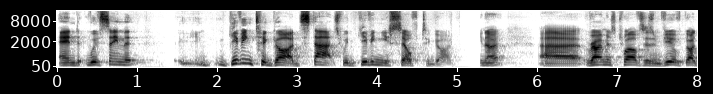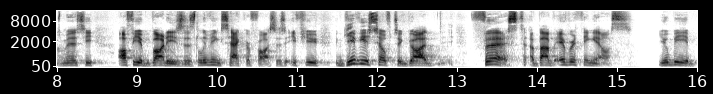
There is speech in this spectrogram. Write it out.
and we've seen that giving to God starts with giving yourself to God. You know, uh, Romans 12 says, in view of God's mercy, offer your bodies as living sacrifices. If you give yourself to God first above everything else, you'll be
